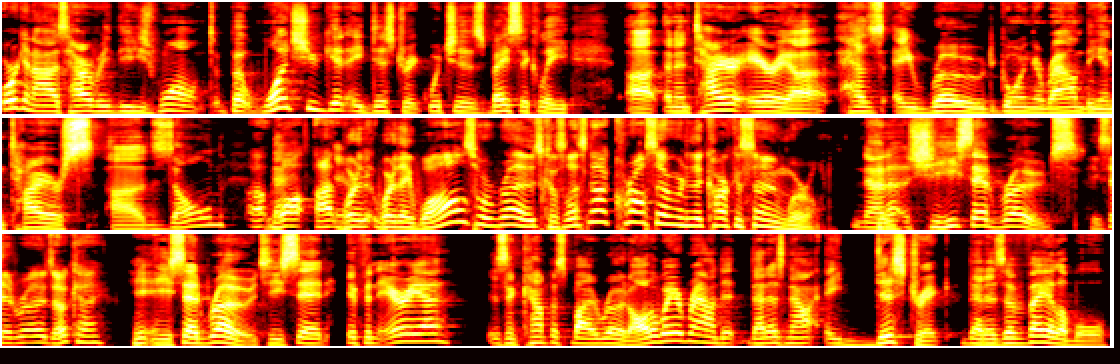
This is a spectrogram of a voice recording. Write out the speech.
organize however these want. But once you get a district, which is basically uh, an entire area has a road going around the entire uh, zone. Uh, wall, uh, were, were they walls or roads? Because let's not cross over into the Carcassonne world. No, no, she, he said roads. He said roads. Okay. He, he said roads. He said if an area is encompassed by a road all the way around it, that is now a district that is available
